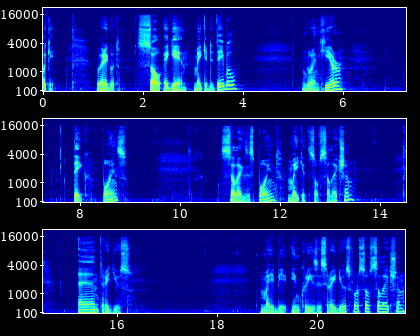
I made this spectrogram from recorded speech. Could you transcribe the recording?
Okay, very good. So again, make it editable, go in here, take points, select this point, make it soft selection, and reduce. Maybe increase this radius for soft selection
